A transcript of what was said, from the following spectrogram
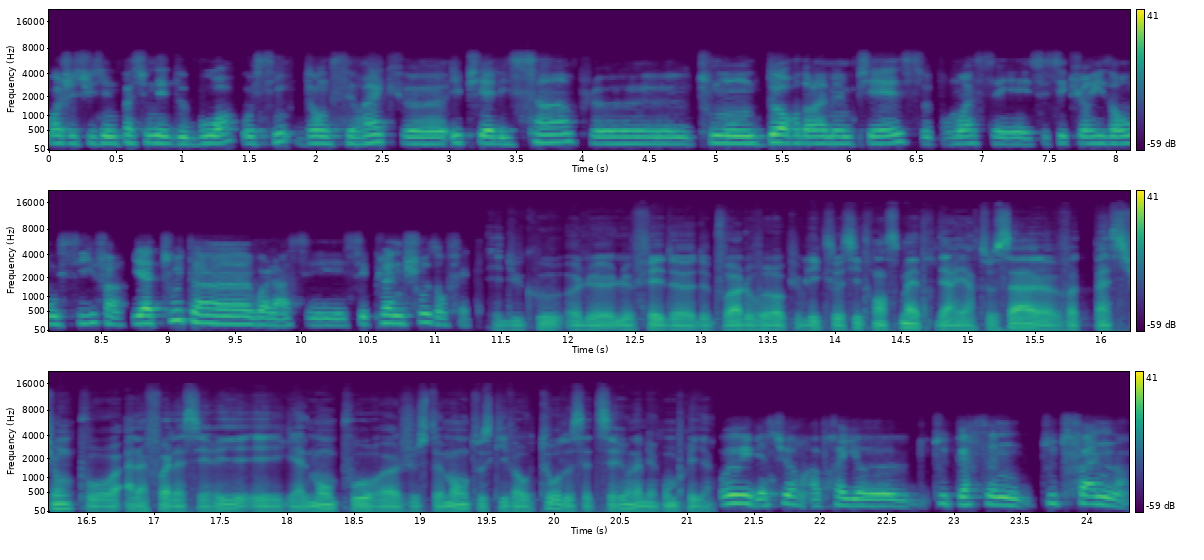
moi, je suis une passionnée de bois aussi, donc c'est vrai que et puis elle est simple euh, tout le monde dort dans la même pièce. Pour moi, c'est sécurisant aussi. Enfin, il y a tout un. Voilà, c'est plein de choses en fait. Et du coup, le, fait de, pouvoir l'ouvrir au public, c'est aussi transmettre derrière tout ça euh, votre passion pour à la fois la série et également pour euh, justement tout ce qui va autour de cette série, on a bien compris. Hein. Oui, oui, bien sûr. Après, toute personne, toute fan,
